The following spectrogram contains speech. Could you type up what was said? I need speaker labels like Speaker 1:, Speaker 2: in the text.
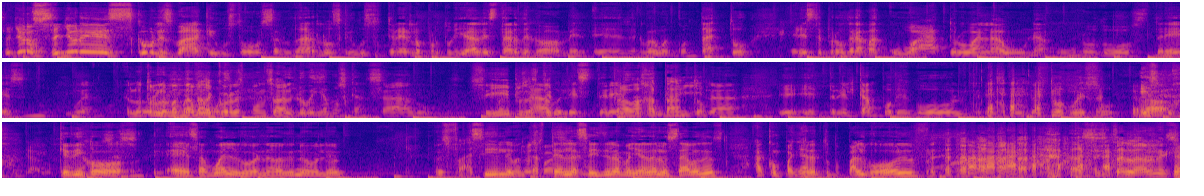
Speaker 1: Señoras y señores, ¿cómo les va? Qué gusto saludarlos, qué gusto tener la oportunidad de estar de nuevo, eh, de nuevo en contacto en este programa 4 a la 1, 1, 2, 3. Y bueno,
Speaker 2: el otro lo, mandamos de corresponsal.
Speaker 1: Lo veíamos cansado.
Speaker 2: Sí, pues es que
Speaker 1: el estrés
Speaker 2: trabaja tanto.
Speaker 1: Eh, entre el campo de golf, este, todo eso es ah. complicado.
Speaker 3: ¿Qué dijo eh, Samuel, el gobernador de Nuevo León? No es fácil levantarte a las 6 de la mañana los sábados, acompañar a tu papá al golf.
Speaker 2: Así está el Alex.
Speaker 1: Sí,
